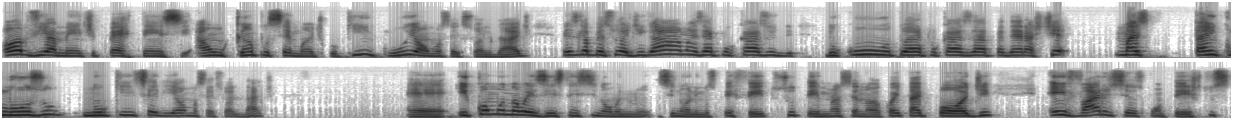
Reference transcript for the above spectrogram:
obviamente pertence a um campo semântico que inclui a homossexualidade, mesmo que a pessoa diga, ah, mas é por causa do culto, é por causa da pederastia, mas está incluso no que seria a homossexualidade. É, e como não existem sinônimos, sinônimos perfeitos, o termo nacional coitai pode, em vários seus contextos,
